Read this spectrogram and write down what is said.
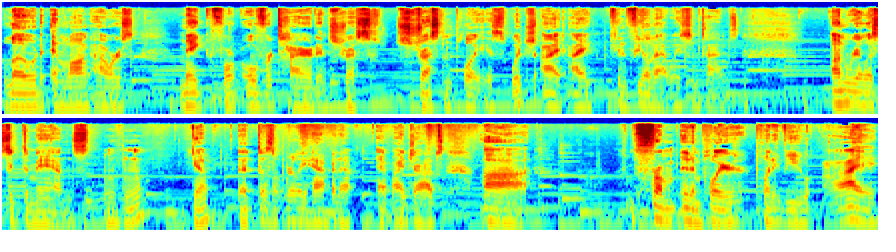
load and long hours make for overtired and stress stressed employees, which I, I can feel that way sometimes unrealistic demands. Mm-hmm. Yeah, that doesn't really happen at, at my jobs. Uh, from an employer point of view, I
